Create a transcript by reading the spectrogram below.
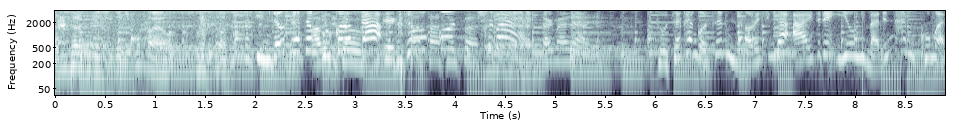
엄살 부리신 거 처음 봐요. 인정사정 아. 무게가 무조건 정말- 출발. 장난이 아니었어요. 도착한 곳은 어르신과 아이들의 이용이 많은 한 공원.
